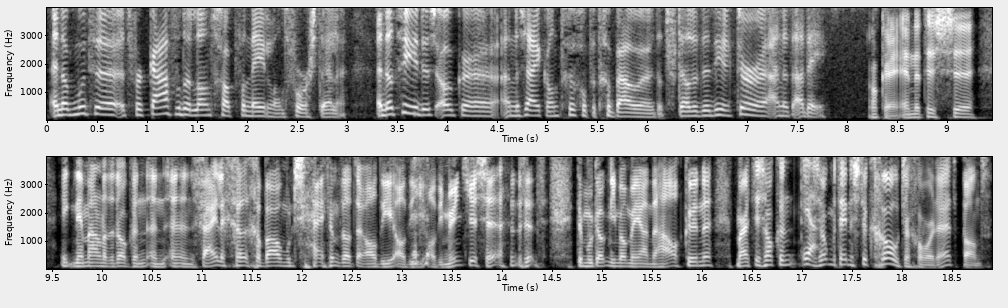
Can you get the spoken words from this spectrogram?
En dat moet het verkavelde landschap van Nederland voorstellen. En dat zie je dus ook aan de zijkant terug op het gebouw. dat vertelde de directeur aan het AD. Oké, okay, en het is, uh, ik neem aan dat het ook een, een, een veilig gebouw moet zijn, omdat er al die, al die, al die muntjes, hè, er moet ook niemand mee aan de haal kunnen. Maar het is ook, een, het ja. is ook meteen een stuk groter geworden, hè, het pand.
